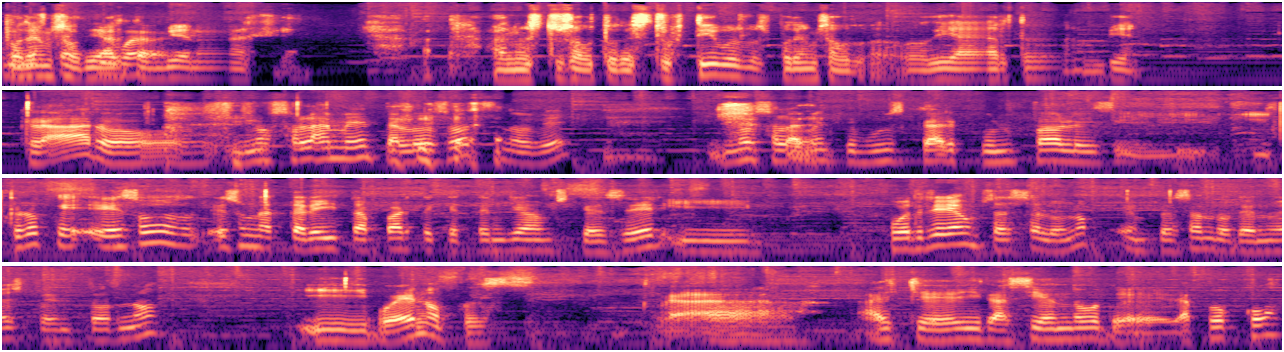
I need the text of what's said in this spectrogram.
podemos odiar también a, nuestros autodestructivos, los podemos odiar también. Claro, no solamente a los otros, ¿no ve? no solamente buscar culpables y, y, creo que eso es una tarea aparte que tendríamos que hacer y podríamos hacerlo, ¿no? Empezando de nuestro entorno y bueno, pues ah, hay que ir haciendo de, a poco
